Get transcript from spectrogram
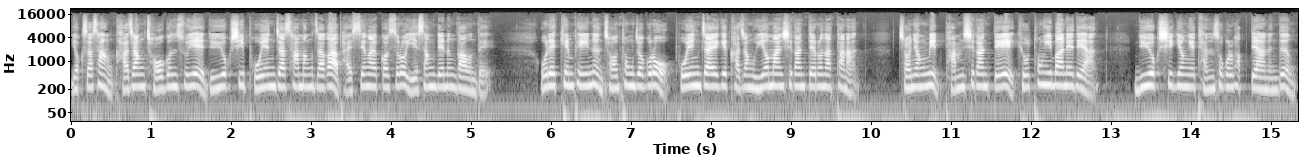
역사상 가장 적은 수의 뉴욕시 보행자 사망자가 발생할 것으로 예상되는 가운데 올해 캠페인은 전통적으로 보행자에게 가장 위험한 시간대로 나타난 저녁 및 밤 시간대의 교통 위반에 대한 뉴욕 시경의 단속을 확대하는 등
